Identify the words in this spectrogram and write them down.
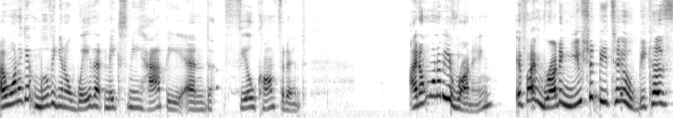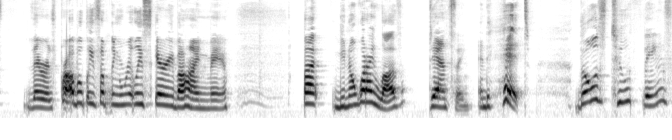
I want to get moving in a way that makes me happy and feel confident. I don't want to be running. If I'm running, you should be too, because there is probably something really scary behind me. But you know what I love? Dancing and HIIT. Those two things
